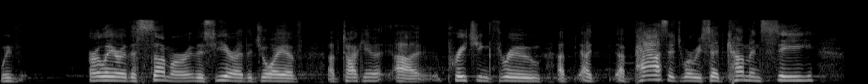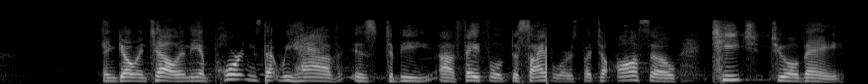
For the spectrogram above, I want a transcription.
We've earlier this summer, this year, had the joy of, of talking, uh, preaching through a, a, a, passage where we said, Come and see and go and tell. And the importance that we have is to be uh, faithful disciplers, but to also teach to obey.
